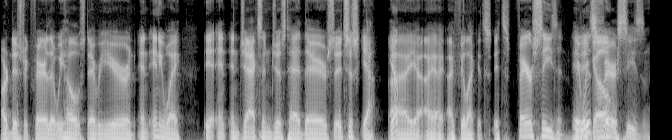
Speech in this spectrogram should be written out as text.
our district fair that we host every year. And, and anyway, and, and Jackson just had theirs. It's just yeah, Yep. I, I I- feel like it's it's fair season. Here It we is go. fair season.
